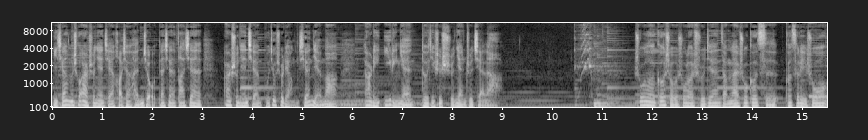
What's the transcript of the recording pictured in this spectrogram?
以前我们说二十年前好像很久，但现在发现，二十年前不就是两千年吗？二零一零年都已经是十年之前了。说了歌手，说了时间，咱们来说歌词。歌词里说：“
